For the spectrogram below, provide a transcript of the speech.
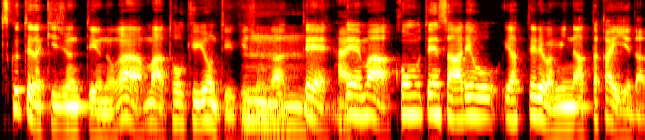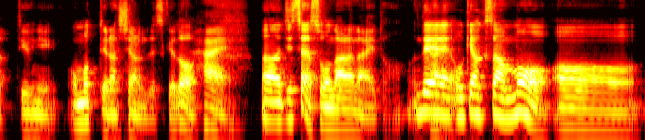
作ってた基準っていうのが、まあ、東急4っていう基準があって、うんはいで、まあ、工務店さんあれをやってればみんなあったかい家だっていうふうに思ってらっしゃるんですけど、はい。あ実際はそうならないと。で、はいお客さんも、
